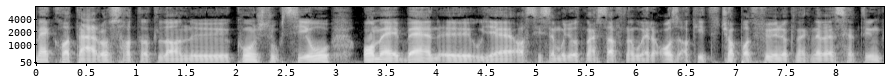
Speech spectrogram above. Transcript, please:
meghatározhatatlan ö, konstrukció, amelyben ö, ugye azt hiszem, hogy ott már Safnauer az, akit csapatfőnöknek nevezhetünk,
